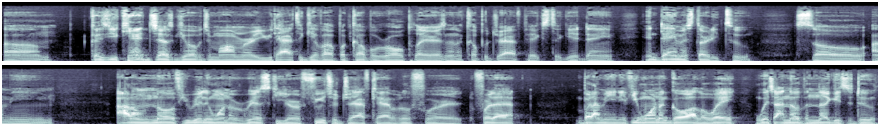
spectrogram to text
because you can't just give up Jamal Murray. You'd have to give up a couple role players and a couple draft picks to get Dame. And Dame is thirty two, so I mean, I don't know if you really want to risk your future draft capital for for that. But I mean, if you want to go all the way, which I know the Nuggets do,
